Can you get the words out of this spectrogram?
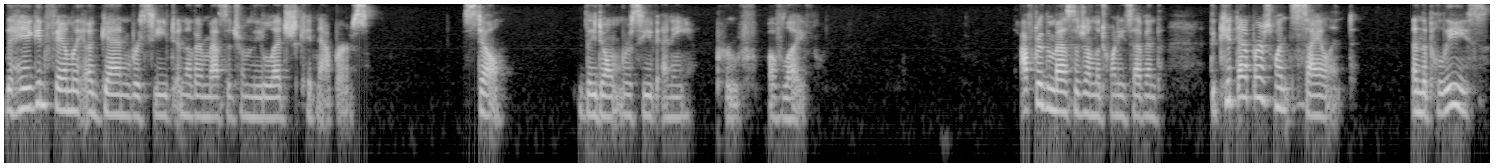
the Hagen family again received another message from the alleged kidnappers. Still, they don't receive any proof of life. After the message on the 27th, the kidnappers went silent, and the police,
